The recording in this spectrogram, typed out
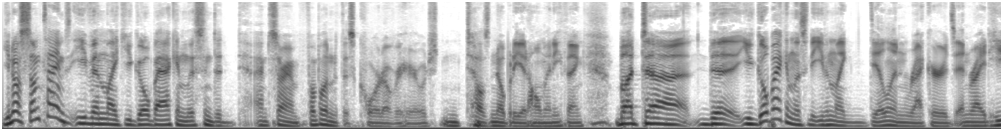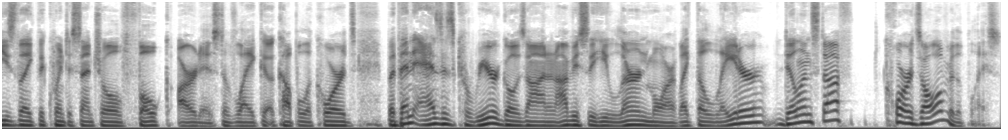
you know sometimes even like you go back and listen to. I'm sorry, I'm fumbling with this chord over here, which tells nobody at home anything. But uh, the you go back and listen to even like Dylan records, and right, he's like the quintessential folk artist of like a couple of chords. But then as his career goes on, and obviously he learned more, like the later Dylan stuff, chords all over the place.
